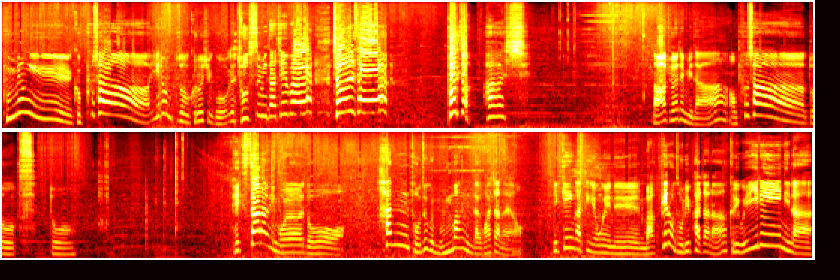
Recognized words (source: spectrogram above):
분명히 그 푸사 이름도 그러시고 야, 좋습니다 제발 전설 번쩍 아씨 나와줘야 됩니다 어 푸사도 또 100사람이 모여도 한 도둑을 못 막는다고 하잖아요 이 게임 같은 경우에는 막피로 돌입하잖아. 그리고 1인이나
